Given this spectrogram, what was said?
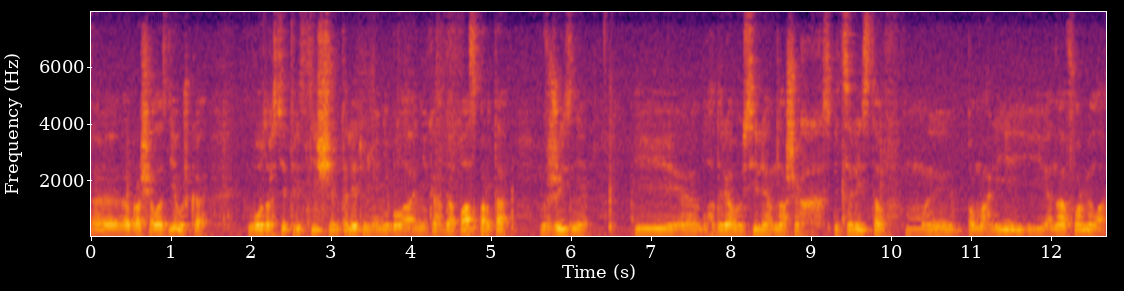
обращалась девушка в возрасте 30 с чем-то лет, у нее не было никогда паспорта в жизни. И э, благодаря усилиям наших специалистов мы помогли, и она оформила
